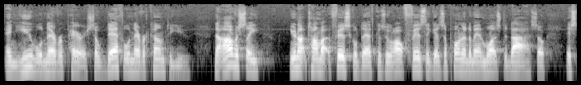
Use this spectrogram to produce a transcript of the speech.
and you will never perish. So, death will never come to you. Now, obviously, you're not talking about physical death because we're all physically, as appointed a man wants to die. So, it's,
